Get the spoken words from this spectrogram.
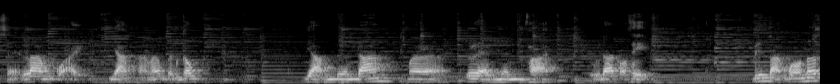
sẽ làm quái giảm khả năng tấn công giảm lượng đam mà rơi ảnh nhận phải, tối đa có thể. Bên bảng bonus,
